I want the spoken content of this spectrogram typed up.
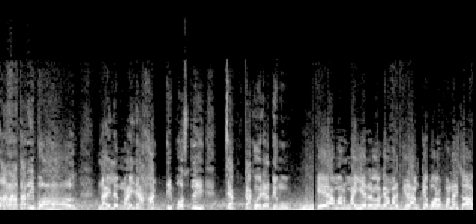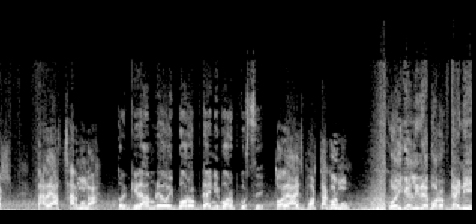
তাড়াতাড়ি বল নাইলে মাইরা হাড্ডি পসলি চেপটা কইরা দিমু। কে আমার মাইয়ারে লগে আমার গ্রামকে বরফ বানাইছস? তারে আজ ছাড়মু না। তোর গ্রাম রে ওই বরফ ডাইনি বরফ করছে। তোরে আজ ভর্তা করমু। কই গেলি রে বরফ ডাইনি?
